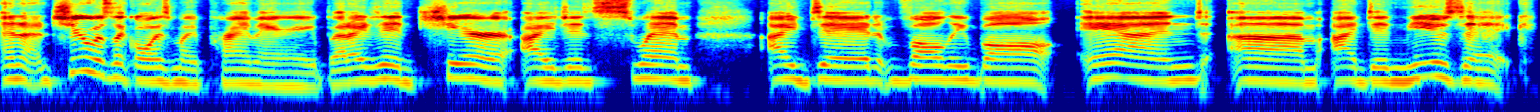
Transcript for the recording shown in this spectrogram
and uh, cheer was like always my primary. But I did cheer, I did swim, I did volleyball, and um, I did music.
